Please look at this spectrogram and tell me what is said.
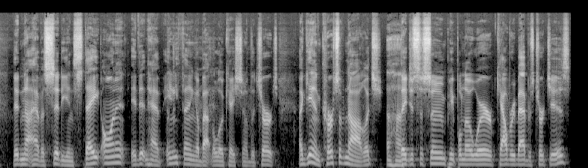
did not have a city and state on it. It didn't have anything about the location of the church. Again, curse of knowledge. Uh-huh. They just assume people know where Calvary Baptist Church is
